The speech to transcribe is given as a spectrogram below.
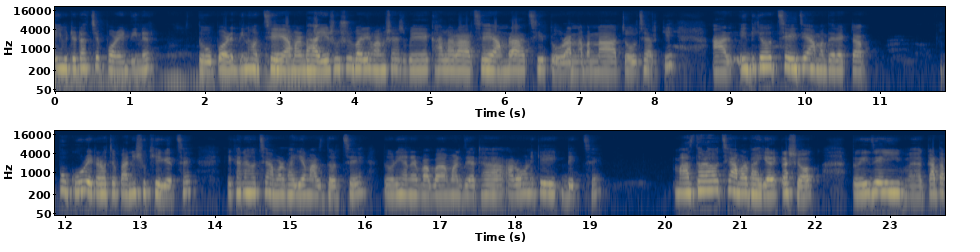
এই ভিডিওটা হচ্ছে পরের দিনের। তো পরের দিন হচ্ছে আমার ভাইয়ের শ্বশুরবাড়ির মানুষ আসবে, খালারা আছে, আমরা আছি, তো রান্না বান্না চলছে আর কি। আর এইদিকে হচ্ছে এই যে আমাদের একটা পুকুর, এটার হচ্ছে পানি শুকিয়ে গেছে। এখানে হচ্ছে আমার ভাইয়া মাছ ধরছে। তো রিহানের বাবা, আমার জ্যাঠা আরও অনেকেই দেখছে। মাছ ধরা হচ্ছে আমার ভাইয়ার একটা শখ। তো এই যে এই কাদা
